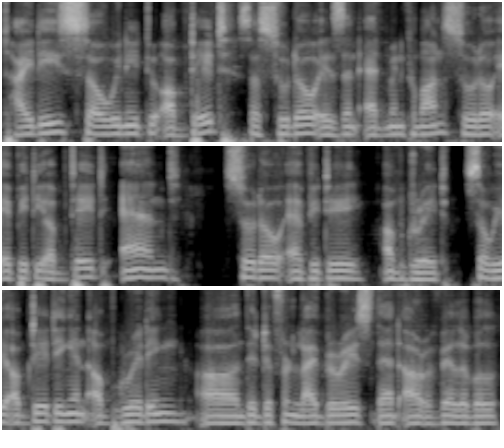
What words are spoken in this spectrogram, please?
tidies. So we need to update. So sudo is an admin command, sudo apt update and sudo apt upgrade. So we are updating and upgrading uh, the different libraries that are available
